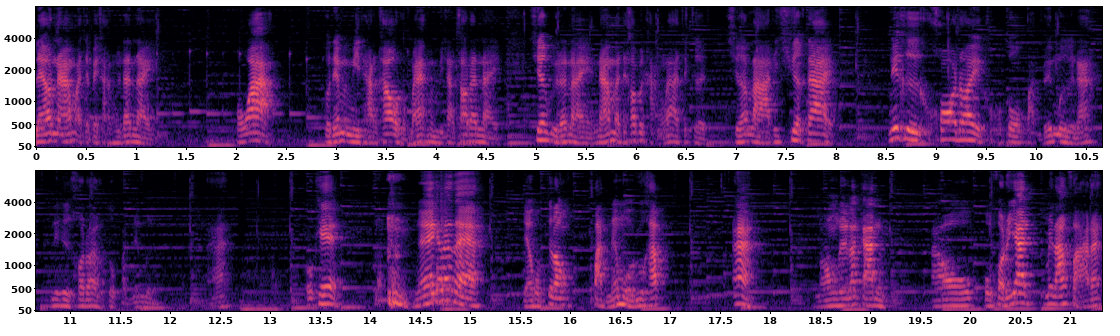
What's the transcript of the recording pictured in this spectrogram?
แล้วน้ำอาจจะไปขังอยู่ด้านใน เพราะว่าตัวนี้มันมีทางเข้าถูกไหมมันมีทางเข้าด้านใน เชือกอยู่ด้านใน น้ำอาจจะเข้าไปขังแล้วอาจจะเกิดเชื้อราที่เชือกได้ นี่คือข้อด้อยของตัวปั่นด้วยมือนะ นี่คือข้อด้อยของตัวปั่นด้วยมือนะโอเคไงก็แล้วแต่ เดี๋ยวผมจะลองปั่นเนื้อหมูดูครับ อะ ลองเลยละกัน เอาผมขออนุญาตไม่ล้างฝานะ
